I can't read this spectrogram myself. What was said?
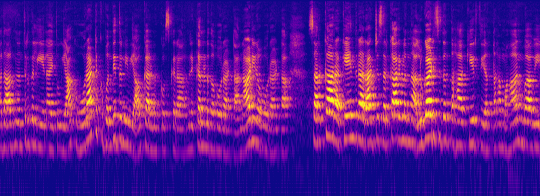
ಅದಾದ ನಂತರದಲ್ಲಿ ಏನಾಯ್ತು? ಯಾಕೆ ಹೋರಾಟಕ್ಕೆ ಬಂದಿದ್ದು ನೀವು ಯಾವ ಕಾರಣಕ್ಕೋಸ್ಕರ? ಅಂದ್ರೆ ಕನ್ನಡದ ಹೋರಾಟ, ನಾಡಿನ ಹೋರಾಟ, ಸರ್ಕಾರ, ಕೇಂದ್ರ, ರಾಜ್ಯ ಸರ್ಕಾರಗಳನ್ನು ಅಲುಗಾಡಿಸಿದಂತಹ ಕೀರ್ತಿ, ಅಂತಹ ಮಹಾನ್ ಭಾವಿ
